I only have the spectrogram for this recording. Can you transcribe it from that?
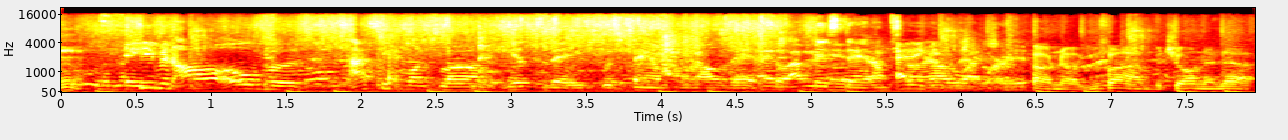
Mm. Even all over. I seen one vlog yesterday with family and all that. So I missed that. I'm I sorry. didn't I get was Oh, no. work. Oh no, you fine, but you're on there now.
